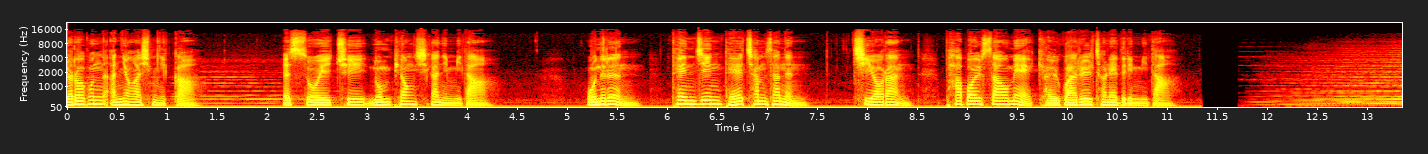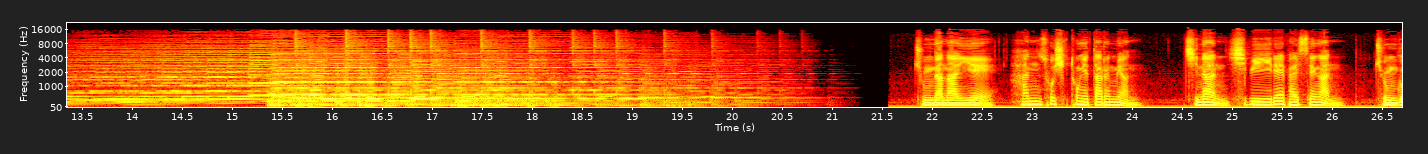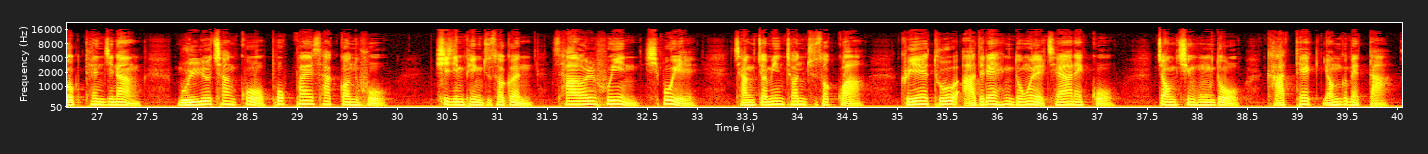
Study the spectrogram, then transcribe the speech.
여러분 안녕하십니까? SOH 논평 시간입니다. 오늘은 텐진 대참사는 치열한 파벌 싸움의 결과를 전해드립니다. 중나나이의 한 소식통에 따르면 지난 12일에 발생한 중국 텐진항 물류창고 폭발 사건 후 시진핑 주석은 사흘 후인 15일 장점인 전 주석과 그의 두 아들의 행동을 제안했고 정칭홍도 가택 연금했다.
